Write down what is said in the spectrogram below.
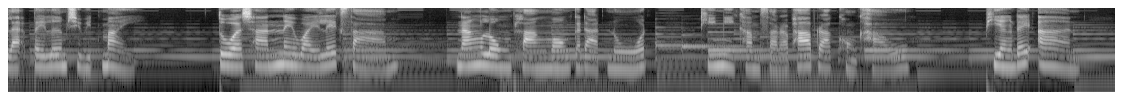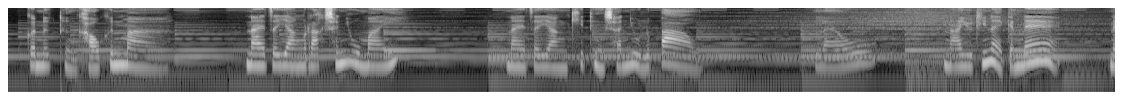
และไปเริ่มชีวิตใหม่ ตัวฉันในวัยเลขสาม นั่งลงพลางมองกระดาษโน้ต ที่มีคำสารภาพรักของเขา เพียงได้อ่าน ก็นึกถึงเขาขึ้นมา นายจะยังรักฉันอยู่ไหม นายจะยังคิดถึงฉันอยู่หรือเปล่า แล้วนายอยู่ที่ไหนกันแน่ ใน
